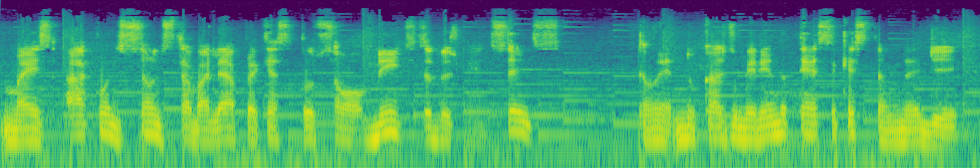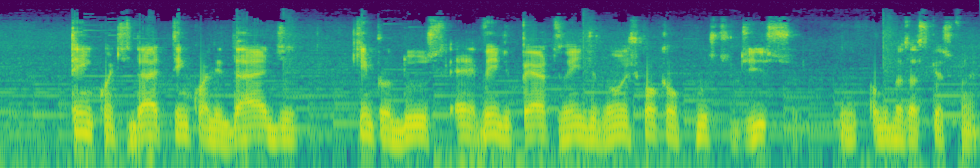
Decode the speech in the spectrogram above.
mas há condição de se trabalhar para que essa produção aumente até 2026. Então, é, no caso de merenda, tem essa questão, né, de tem quantidade, tem qualidade, quem produz, é, vem de perto, vem de longe, qual é o custo disso, algumas das questões.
